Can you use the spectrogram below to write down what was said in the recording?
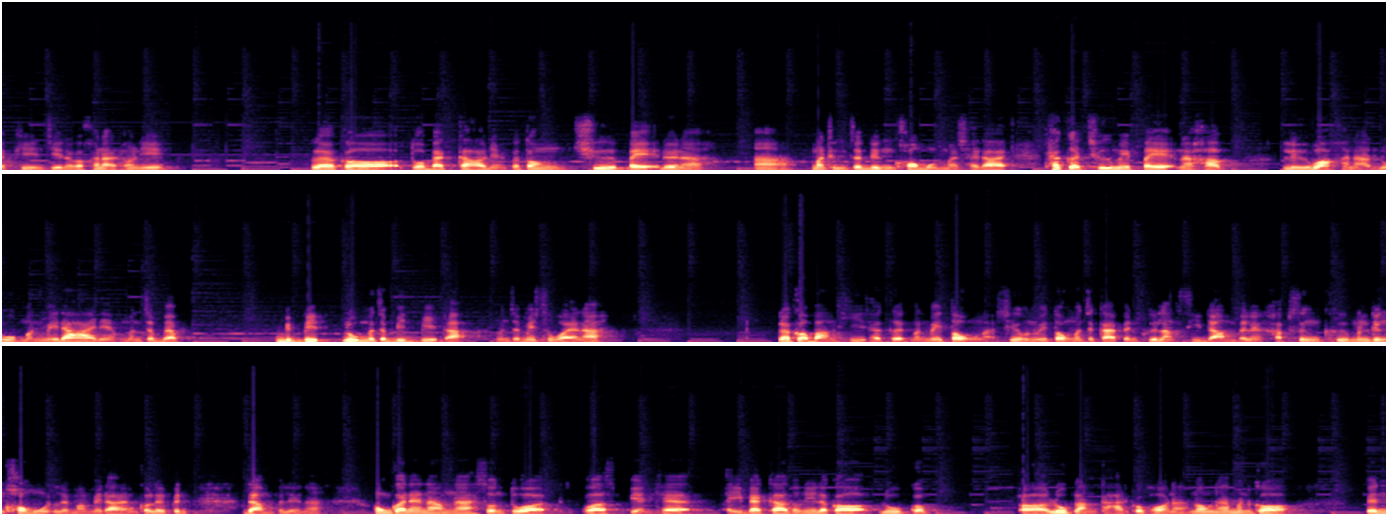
ล์ PNG แล้วก็ขนาดเท่านี้ แล้วก็ตัว background เนี่ยก็ต้องชื่อเป๊ะด้วยนะ อ่า มันถึงจะดึงข้อมูลมาใช้ได้ ถ้าเกิดชื่อไม่เป๊ะนะครับ หรือว่าขนาดรูปมันไม่ได้เนี่ย มันจะแบบบิดบิดๆรูปมันจะบิดบิดๆอะ มันจะไม่สวยนะ แล้วก็บางทีถ้าเกิดมันไม่ตรงอะชื่อมันไม่ตรงมันจะกลายเป็นพื้นหลังสีดำไปเลยครับ ซึ่งคือมันดึงข้อมูลอะไรมาไม่ได้มันก็เลยเป็นดำไปเลยนะ ผมก็แนะนำนะ ส่วนตัวว่าเปลี่ยนแค่ไอ้แบ็กกราวตรงนี้แล้วก็รูปก็รูปหลังการ์ดก็พอนะ นอกนั้นมันก็เป็น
